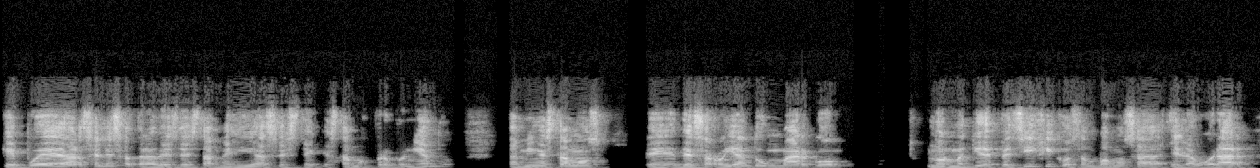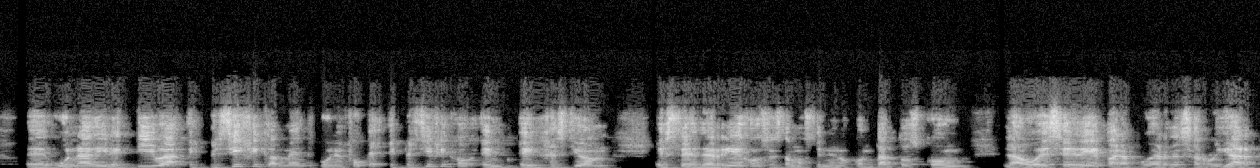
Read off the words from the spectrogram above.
que puede dárseles a través de estas medidas este, que estamos proponiendo. También estamos eh, desarrollando un marco normativo específico, vamos a elaborar eh, una directiva específicamente, un enfoque específico en, gestión este, de riesgos. Estamos teniendo contactos con la OSD para poder desarrollar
